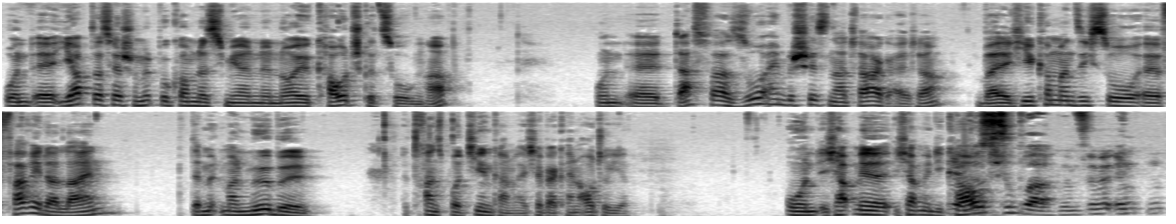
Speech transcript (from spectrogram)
Und äh, ihr habt das ja schon mitbekommen, dass ich mir eine neue Couch gezogen habe. Und äh, das war so ein beschissener Tag, Alter. Weil hier kann man sich so äh, Fahrräder leihen, damit man Möbel transportieren kann. Weil ich habe ja kein Auto hier. Und ich habe mir, ich hab mir die Ja, das ist Couch. super. Ein- ein-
